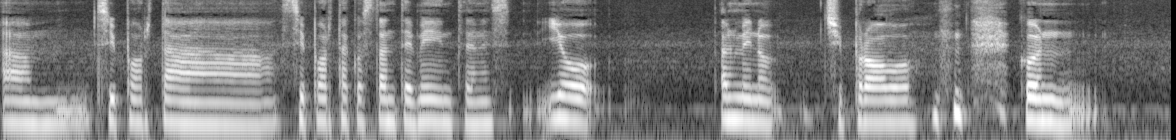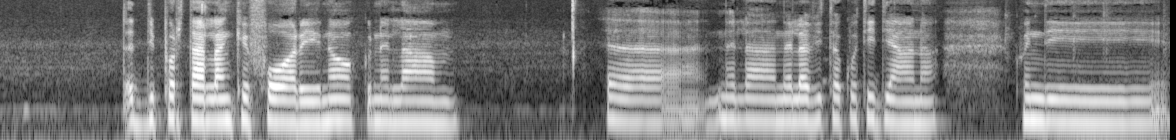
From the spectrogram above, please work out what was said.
um, si, porta, si porta costantemente. Io almeno ci provo con, di portarla anche fuori no? nella, eh, nella, nella, vita quotidiana. Quindi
